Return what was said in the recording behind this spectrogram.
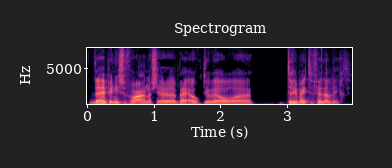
daar heb je niet zoveel aan als je bij elk duel eh, drie meter verder ligt.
